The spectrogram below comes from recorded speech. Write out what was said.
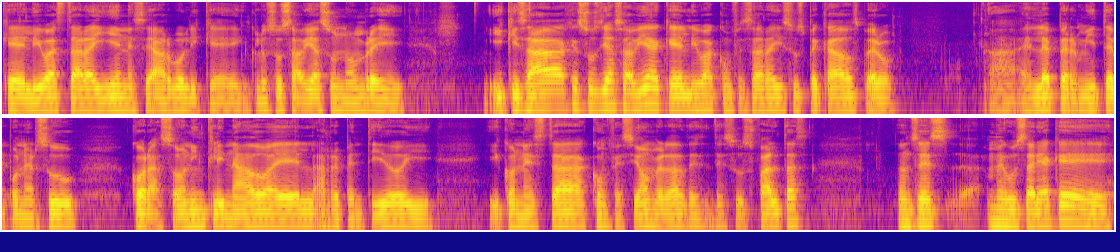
que él iba a estar ahí en ese árbol y que incluso sabía su nombre y, y quizá Jesús ya sabía que él iba a confesar ahí sus pecados, pero ah, él le permite poner su corazón inclinado a él, arrepentido y, y con esta confesión, ¿verdad? De, de sus faltas. Entonces, me gustaría que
